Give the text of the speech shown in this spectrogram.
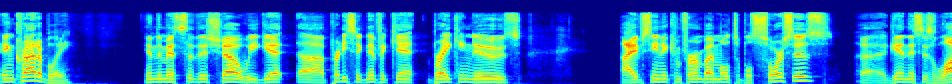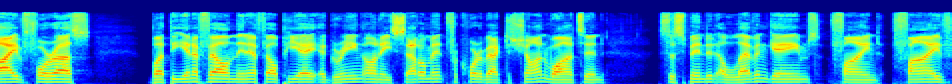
Incredibly, in the midst of this show, we get uh, pretty significant breaking news. I've seen it confirmed by multiple sources. Uh, again, this is live for us, but the NFL and the NFLPA agreeing on a settlement for quarterback Deshaun Watson, suspended 11 games, fined $5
